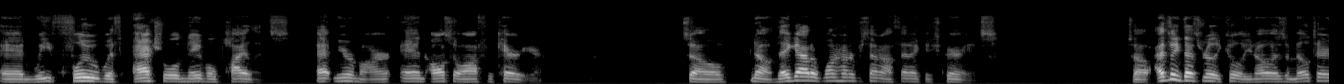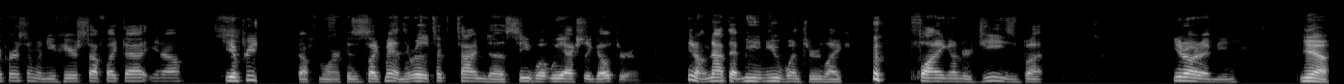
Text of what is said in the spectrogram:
and we flew with actual naval pilots at Miramar and also off of Carrier. So no, they got a 100% authentic experience. So I think that's really cool. You know, as a military person, when you hear stuff like that, you know, you appreciate stuff more because it's like, man, they really took the time to see what we actually go through. You know, not that me and you went through like flying under G's, but you know what I mean. Yeah,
